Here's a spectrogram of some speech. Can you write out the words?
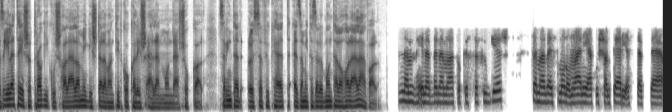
az élete és a tragikus halála mégis tele van titkokkal és ellenmondásokkal. Szerinted összefügghet ez, amit az előbb mondtál a halálával? Nem, én ebben nem látok összefüggést. Szemelweis monomániákusan terjesztette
